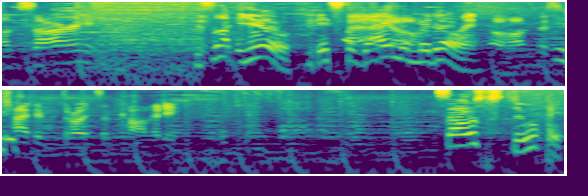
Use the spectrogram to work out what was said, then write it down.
I'm sorry. It's not you. It's the I guy in the middle. I know, I'm just trying to throw in some comedy. So stupid.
